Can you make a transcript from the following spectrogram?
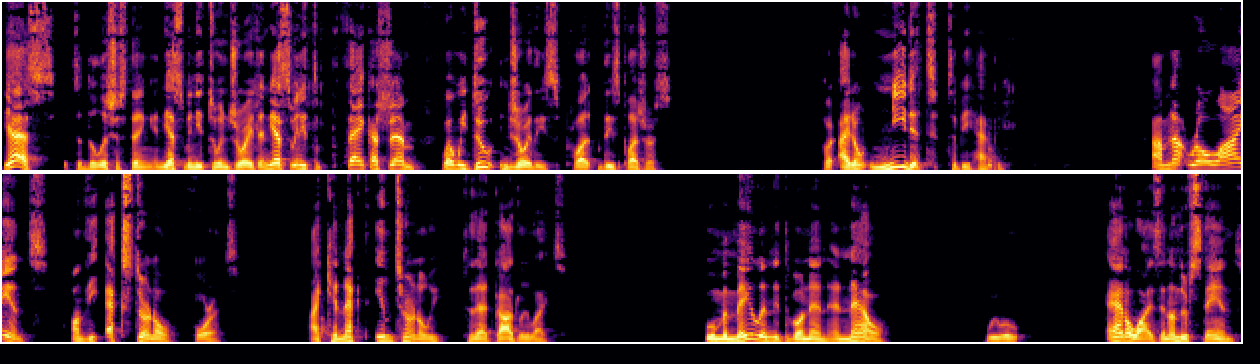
Yes, it's a delicious thing. And yes, we need to enjoy it. And yes, we need to thank Hashem when we do enjoy these, ple- these pleasures. But I don't need it to be happy. I'm not reliant on the external for it. I connect internally to that godly light. And now we will analyze and understand.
